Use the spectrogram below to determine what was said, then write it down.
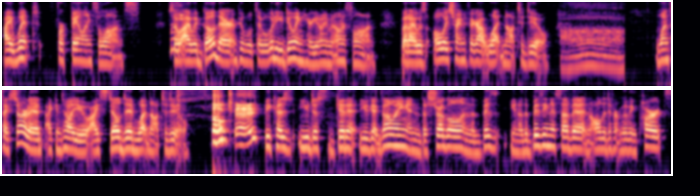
I went for failing salons. So I would go there and people would say, Well, what are you doing here? You don't even own a salon. But I was always trying to figure out what not to do. Ah. Once I started, I can tell you, I still did what not to do Okay. because you just get it you get going and the struggle and the biz you know the busyness of it and all the different moving parts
